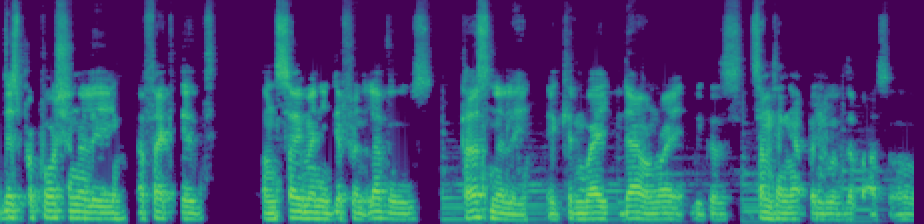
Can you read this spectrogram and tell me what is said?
disproportionately affected on so many different levels. Personally, it can weigh you down, right? Because something happened with the bus, or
